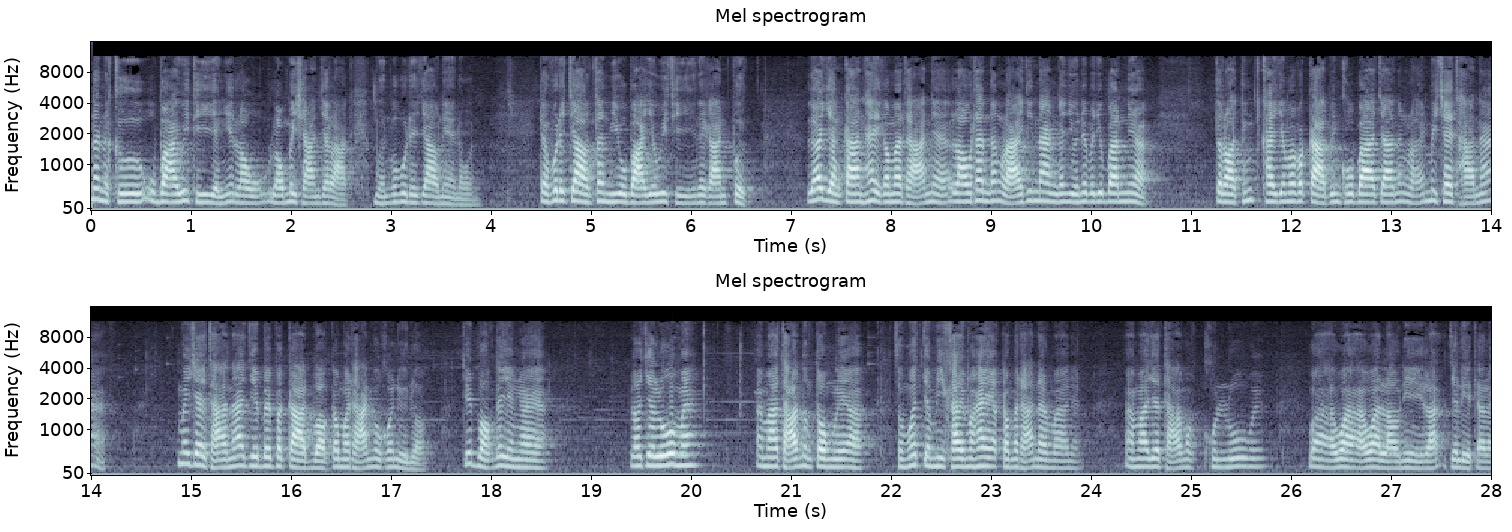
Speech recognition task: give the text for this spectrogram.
นั่นคืออุบายวิธีอย่างนี้เราเราไม่ชาญฉลาดเหมือนพระพุทธเจ้าแน่นอน แต่พระพุทธเจ้าท่านมีอุบายวิธีในการฝึก แล้วอย่างการให้กรรมฐานเนี่ยเราท่านทั้งหลายที่นั่งกันอยู่ในปัจจุบันเนี่ยตลอดถึงใครจะมาประกาศเป็นครูบาอาจารย์ทั้งหลาย ไม่ใช่ฐานะ ไม่ใช่ฐานะจะไปประกาศบอกกรรมฐานของคนอื่นหรอกจะบอกได้ยังไง เราจะรู้ไหมมาถามตรงๆเลยอะสมมติจะมีใครมาให้กรรมฐานอามาเนี่ยอามาจะถามว่าคุณรู้ไหม ว่าว่าว่าเรานี่ละจริตอะไร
